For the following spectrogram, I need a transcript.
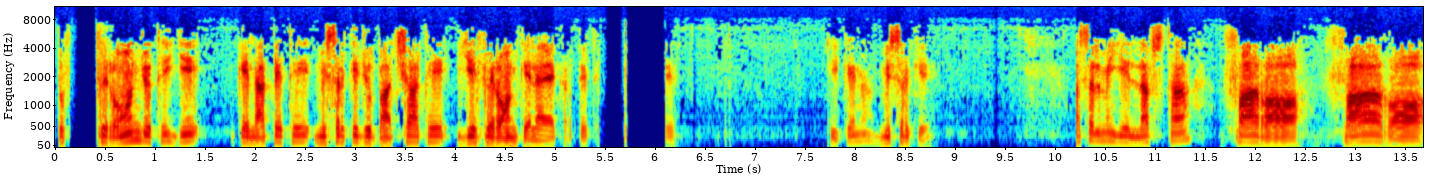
تو فرون جو تھے، یہ کہلاتے تھے، مصر کے جو بادشاہ تھے، یہ فرون کہلایا کرتے تھے۔ ٹھیک ہے نا؟ مصر کے۔ اصل میں یہ لفظ تھا فا را فا را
